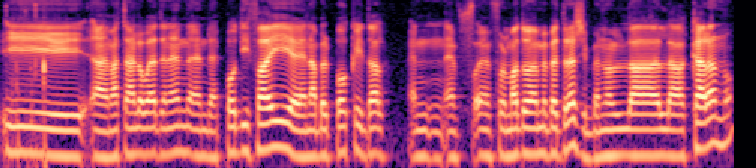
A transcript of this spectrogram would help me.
Y además también lo voy a tener en Spotify, en Apple Podcast y tal. En, formato MP3, sin vernos la- las caras, ¿no?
